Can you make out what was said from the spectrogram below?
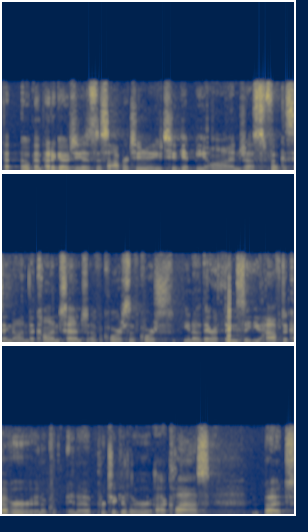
pe open pedagogy is this opportunity to get beyond just focusing on the content of a course. Of course, you know, there are things that you have to cover in a, in a particular uh, class, but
